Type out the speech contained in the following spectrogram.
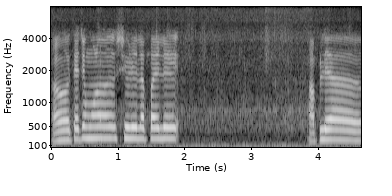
त्याच्यामुळं शेळीला पहिले आपल्या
